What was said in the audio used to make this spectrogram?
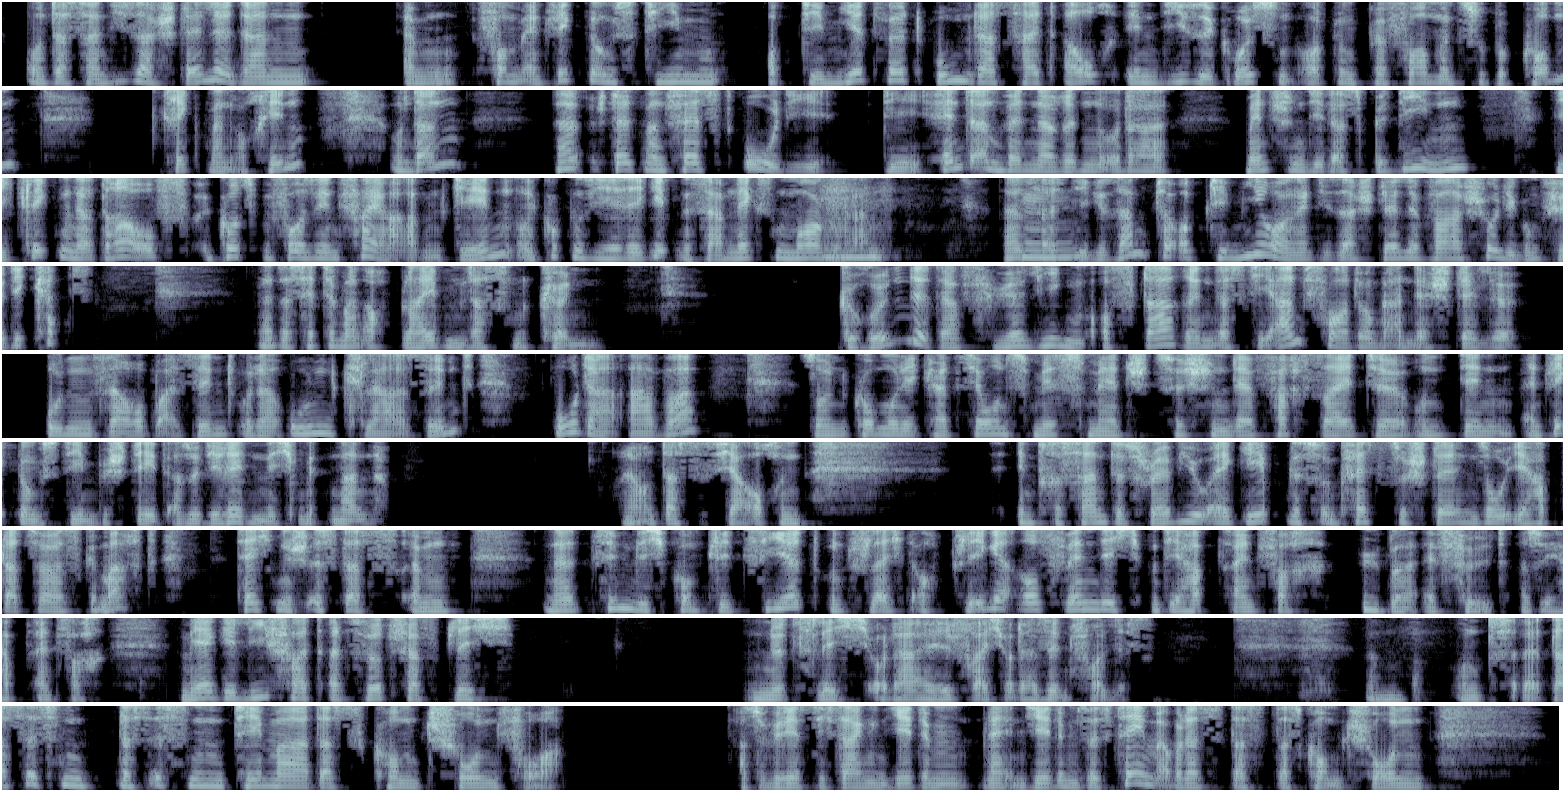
Und dass an dieser Stelle dann ähm, vom Entwicklungsteam optimiert wird, um das halt auch in diese Größenordnung Performance zu bekommen. Kriegt man auch hin. Und dann ne, stellt man fest, oh, die, die Endanwenderinnen oder Menschen, die das bedienen, die klicken da drauf, kurz bevor sie in Feierabend gehen und gucken sich ihre Ergebnisse am nächsten Morgen an. Das heißt, mhm. die gesamte Optimierung an dieser Stelle war, Entschuldigung, für die Katz. Das hätte man auch bleiben lassen können. Gründe dafür liegen oft darin, dass die Anforderungen an der Stelle unsauber sind oder unklar sind Oder aber so ein Kommunikationsmismatch zwischen der Fachseite und dem Entwicklungsteam besteht. Also die reden nicht miteinander. Ja, und das ist ja auch ein interessantes Review-Ergebnis, um festzustellen, so, ihr habt dazu was gemacht. Technisch ist das ähm, ne, ziemlich kompliziert und vielleicht auch pflegeaufwendig und ihr habt einfach übererfüllt. Also ihr habt einfach mehr geliefert, als wirtschaftlich nützlich oder hilfreich oder sinnvoll ist. Ähm, und äh, das ist ein, das ist ein Thema, das kommt schon vor. Also ich will jetzt nicht sagen in jedem, ne, in jedem System, aber das, das, das kommt schon,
